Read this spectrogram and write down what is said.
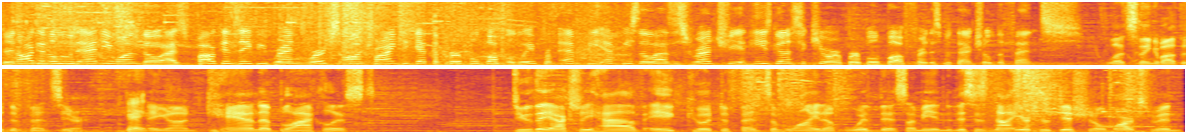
they're not going to lose anyone though, as Falcons AP Bren works on trying to get the purple buff away from MP. MP still has his red tree, and he's going to secure a purple buff for this potential defense. Let's think about the defense here. Okay. Hang on. Can a Blacklist, do they actually have a good defensive lineup with this? I mean, this is not your traditional marksman.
